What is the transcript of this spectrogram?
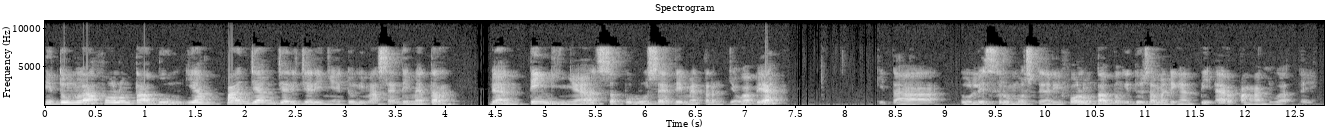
Hitunglah volume tabung yang panjang jari-jarinya itu 5 cm dan tingginya 10 cm. Jawab ya. Kita tulis rumus dari volume tabung itu sama dengan PR pangkat 2T.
